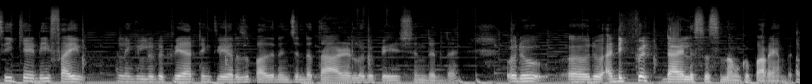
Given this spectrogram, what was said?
സി കെ ഡി ഫൈവ് അല്ലെങ്കിൽ ഒരു ക്രിയാറ്റിൻ ക്ലിയർസ് പതിനഞ്ചിന്റെ താഴെയുള്ള ഒരു പേഷ്യന്റിന്റെ ഒരു ഒരു അഡിക്വറ്റ് ഡയാലിസിസ് നമുക്ക് പറയാൻ പറ്റും.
